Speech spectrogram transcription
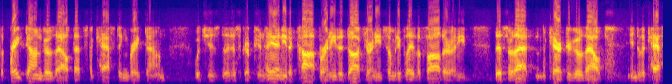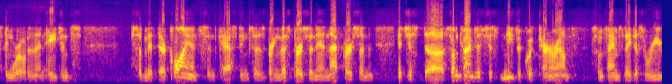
the breakdown goes out. That's the casting breakdown, which is the description. Hey, I need a cop, or I need a doctor, I need somebody to play the father, I need this or that, and the character goes out into the casting world, and then agents submit their clients and casting says bring this person in that person it just uh, sometimes it just needs a quick turnaround sometimes they just re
